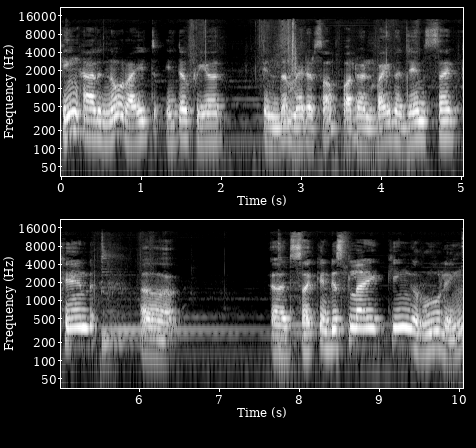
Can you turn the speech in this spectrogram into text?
king had no right to interfere in the matters of parliament by the James II uh, uh, second, disliking ruling,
